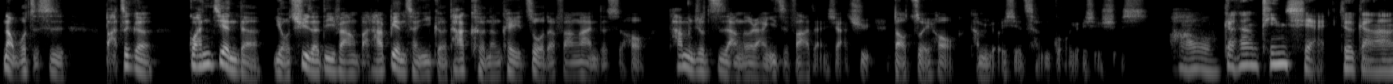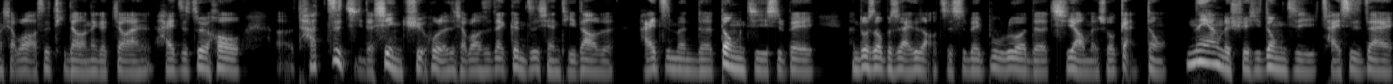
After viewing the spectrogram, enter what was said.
那我只是把这个关键的有趣的地方，把它变成一个他可能可以做的方案的时候，他们就自然而然一直发展下去，到最后他们有一些成果，有一些学习。好，刚刚听起来，就刚刚小波老师提到的那个教案，孩子最后呃他自己的兴趣，或者是小波老师在更之前提到的，孩子们的动机是被很多时候不是来自老师，是被部落的耆老们所感动，那样的学习动机才是在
